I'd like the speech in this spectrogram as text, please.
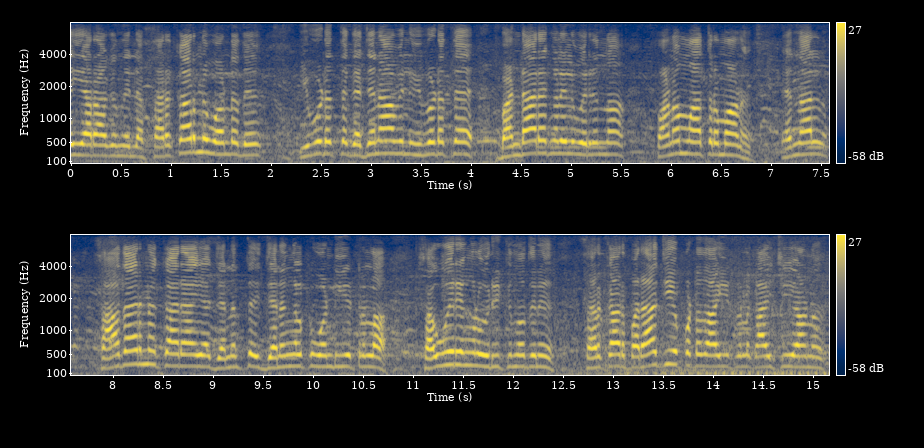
തയ്യാറാകുന്നില്ല. സർക്കാരിന് വേണ്ടത് ഇവിടുത്തെ ഖജനാവിൽ ഇവിടുത്തെ ഭണ്ഡാരങ്ങളിൽ വരുന്ന പണം മാത്രമാണ്. എന്നാൽ സാധാരണക്കാരായ ജനത്തെ ജനങ്ങൾക്ക് വേണ്ടിയിട്ടുള്ള സൗകര്യങ്ങൾ ഒരുക്കുന്നതിന് സർക്കാർ പരാജയപ്പെട്ടതായിട്ടുള്ള കാഴ്ചയാണ്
